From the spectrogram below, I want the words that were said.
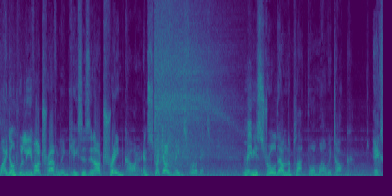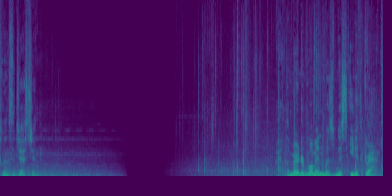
Why don't we leave our traveling cases in our train car and stretch our legs for a bit? Maybe stroll down the platform while we talk. Excellent suggestion. Well, the murdered woman was Miss Edith Grant,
